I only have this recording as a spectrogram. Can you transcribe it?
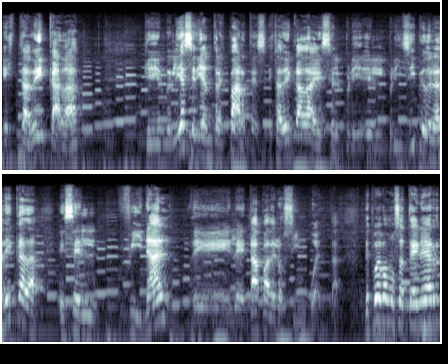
esta década, que en realidad serían tres partes. Esta década es el, principio de la década, es el final de la etapa de los 50. Después vamos a tener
